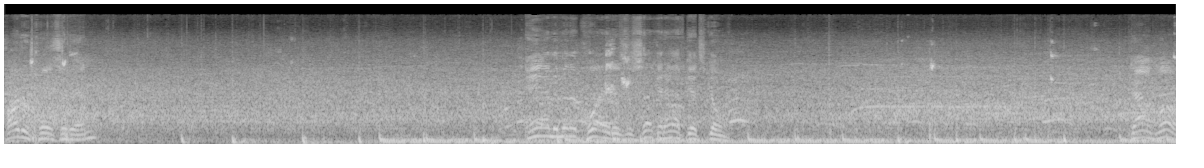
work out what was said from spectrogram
Carter pulls it in. And a minute played as the second half gets going. Down low,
